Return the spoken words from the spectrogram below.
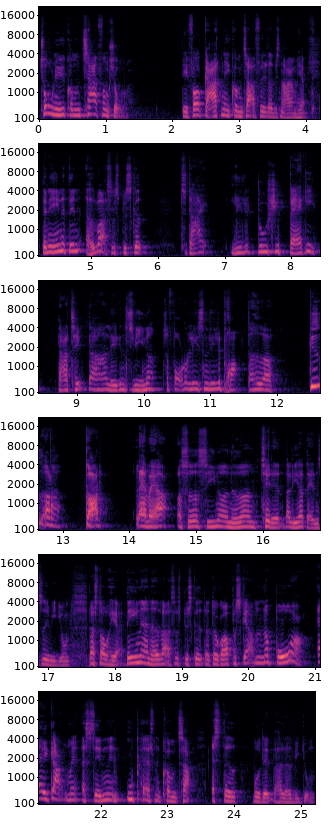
to nye kommentarfunktioner. Det er for Gartner i kommentarfeltet, vi snakker om her. Den ene, det er en advarselsbesked til dig, lille douche baggy, der har tænkt dig at lægge en sviner. Så får du lige sådan en lille prompt, der hedder, gider dig godt lad være at sidde og sige noget nederen til den, der lige har danset i videoen. Der står her, det ene er en advarselsbesked, der dukker op på skærmen, når brugere er i gang med at sende en upassende kommentar afsted mod den, der har lavet videoen.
